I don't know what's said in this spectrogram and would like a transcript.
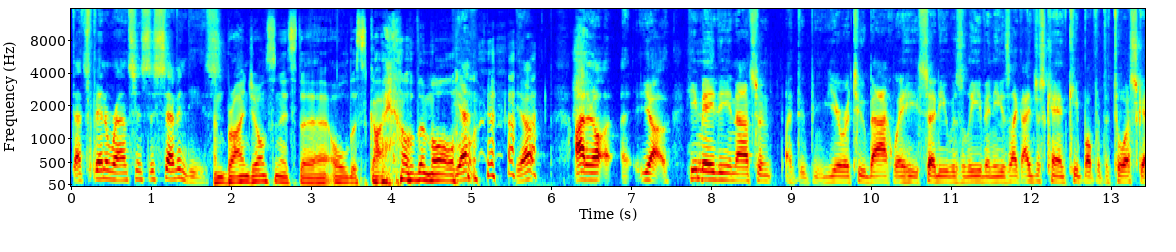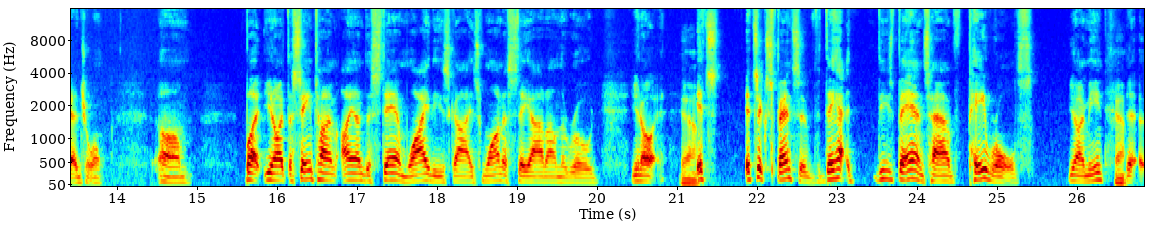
that's been around since the 70s. And Brian Johnson is the oldest guy of them all. yeah, yeah. I don't know. uh, Yeah, he made the announcement I think a year or two back where he said he was leaving. He was like, I just can't keep up with the tour schedule. Um, but you know, at the same time, I understand why these guys want to stay out on the road. You know, Yeah. it's it's expensive. They ha- these bands have payrolls. You know what I mean? Yeah. Uh,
